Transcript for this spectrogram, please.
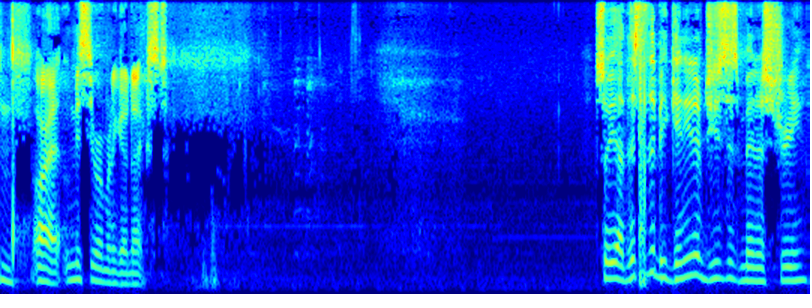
Hmm. All right, let me see where I'm going to go next. So, yeah, this is the beginning of Jesus' ministry.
